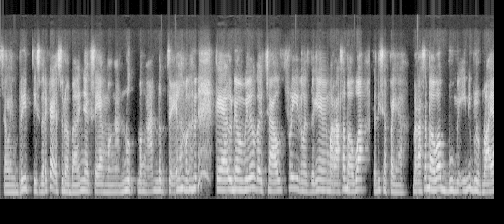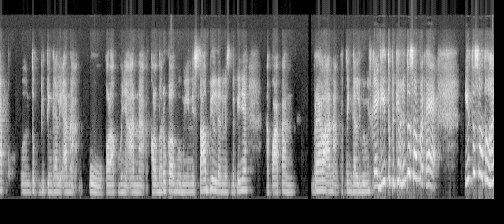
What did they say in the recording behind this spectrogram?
selebriti sebenarnya kayak sudah banyak sih yang menganut menganut sih lah kayak udah memilih untuk child free dan lain sebagainya yang merasa bahwa tadi siapa ya merasa bahwa bumi ini belum layak untuk ditinggali anakku. Kalau aku punya anak kalau baru kalau bumi ini stabil dan lain sebagainya aku akan rela anakku tinggal di bumi. Kayak gitu pikiran itu sama kayak itu suatu hal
